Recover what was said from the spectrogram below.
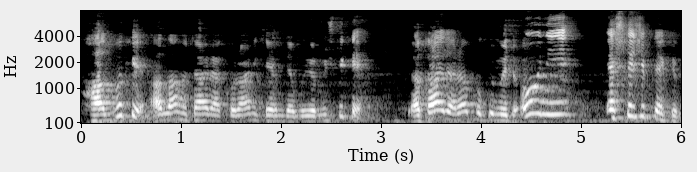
Halbuki Allahu Teala Kur'an-ı Kerim'de buyurmuştu ki: "Yakale rabbukum ud'uni estecib lekum."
